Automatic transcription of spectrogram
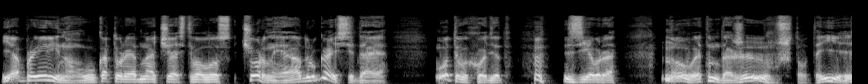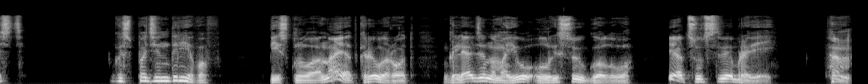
Я про Ирину, у которой одна часть волос черная, а другая седая. Вот и выходит, хм, зебра. Но в этом даже что-то есть. «Господин Древов», — пискнула она и открыла рот, глядя на мою лысую голову и отсутствие бровей. «Хм,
